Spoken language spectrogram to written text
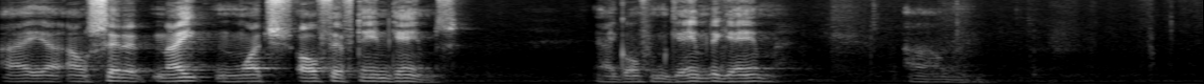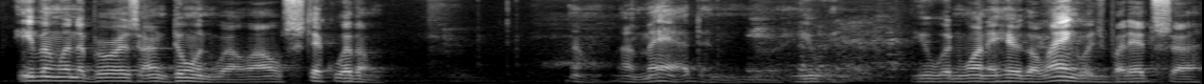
I, uh, I'll sit at night and watch all 15 games. I go from game to game. Um, even when the Brewers aren't doing well, I'll stick with them. No, I'm mad, and you, you wouldn't want to hear the language, but it's, uh,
